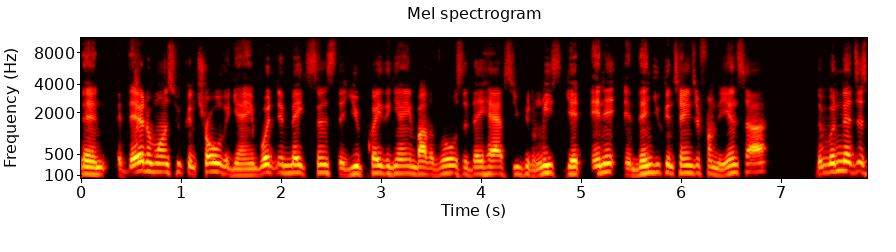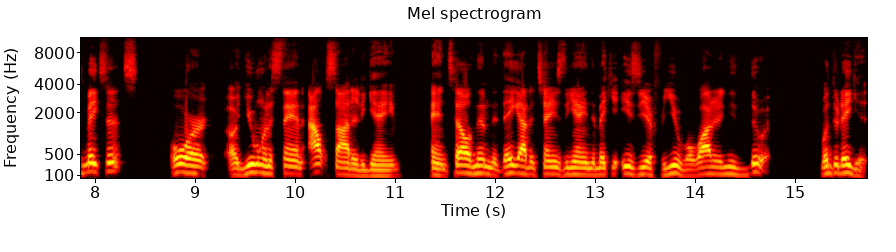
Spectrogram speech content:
then if they're the ones who control the game, wouldn't it make sense that you play the game by the rules that they have so you can at least get in it and then you can change it from the inside? Wouldn't that just make sense? Or, or you want to stand outside of the game and tell them that they got to change the game to make it easier for you? Well, why do they need to do it? What do they get?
